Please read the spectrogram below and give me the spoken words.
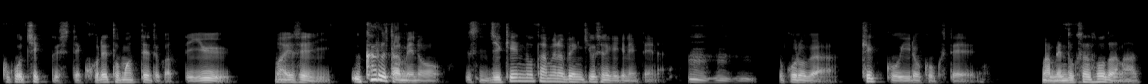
ここチェックして、これ止まってとかっていう、まあ要するに、受かるための、要するに受験のための勉強しなきゃいけないみたいな。ところが結構色濃くて、まあめんどくさそうだなっ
